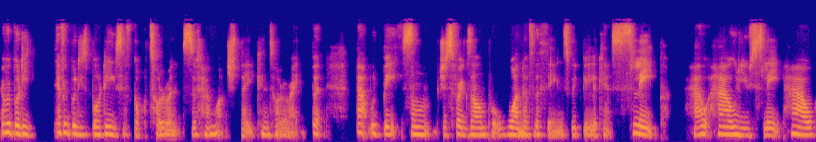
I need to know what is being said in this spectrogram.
everybody everybody's bodies have got tolerance of how much they can tolerate. But that would be some just for example one of the things we'd be looking at sleep. How how you sleep how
